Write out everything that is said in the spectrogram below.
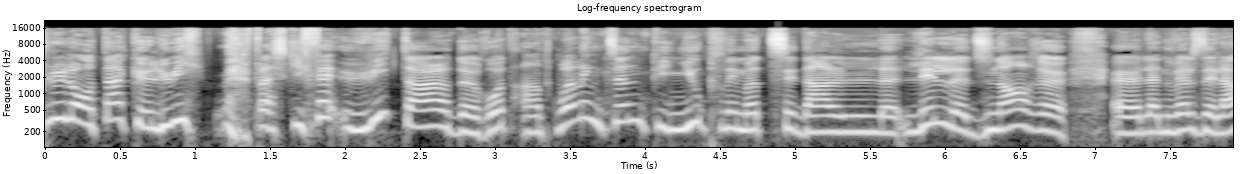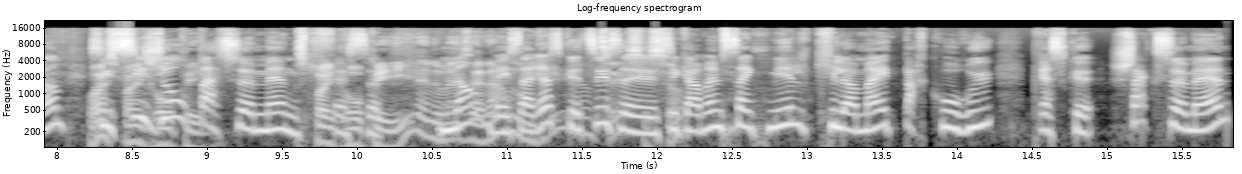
plus longtemps que lui parce qu'il fait 8 heures de route entre Wellington puis New Plymouth. C'est dans le- l'île du nord euh, euh, de la Nouvelle-Zélande. Ouais, c'est c'est pas un 6 gros jours pays. par semaine C'est pas un fait gros ça. pays, la Nouvelle-Zélande Non, mais ça reste que, tu sais, c'est quand même 5000 kilomètres parcourus presque chaque semaine.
